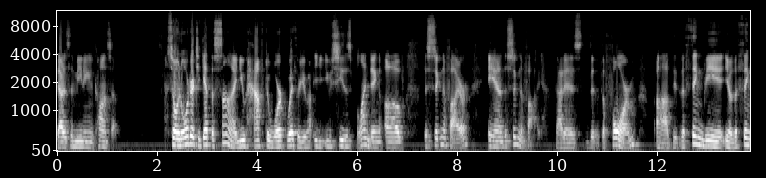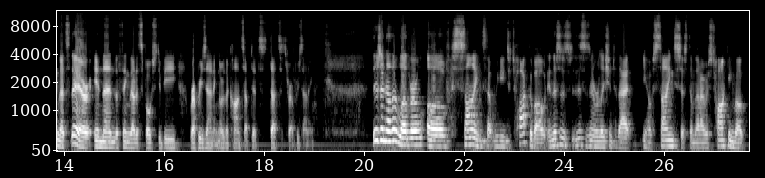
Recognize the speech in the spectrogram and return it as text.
That is the meaning and concept. So in order to get the sign, you have to work with, or you, you see this blending of the signifier and the signified. That is the, the form, uh, the, the thing being, you know, the thing that's there, and then the thing that it's supposed to be representing, or the concept it's, that's it's representing. There's another level of signs that we need to talk about, and this is this is in relation to that you know sign system that I was talking about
